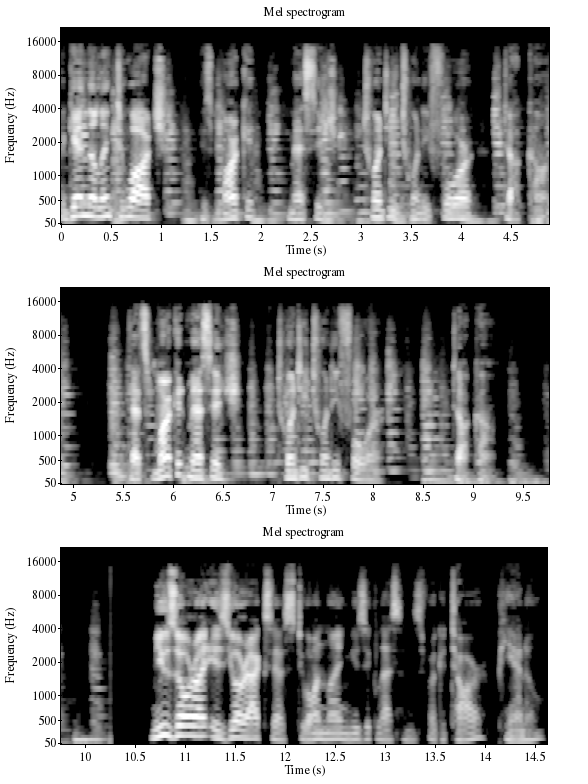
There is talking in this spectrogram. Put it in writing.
Again, the link to watch is marketmessage2024.com. That's marketmessage2024.com. Musora is your access to online music lessons for guitar, piano,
